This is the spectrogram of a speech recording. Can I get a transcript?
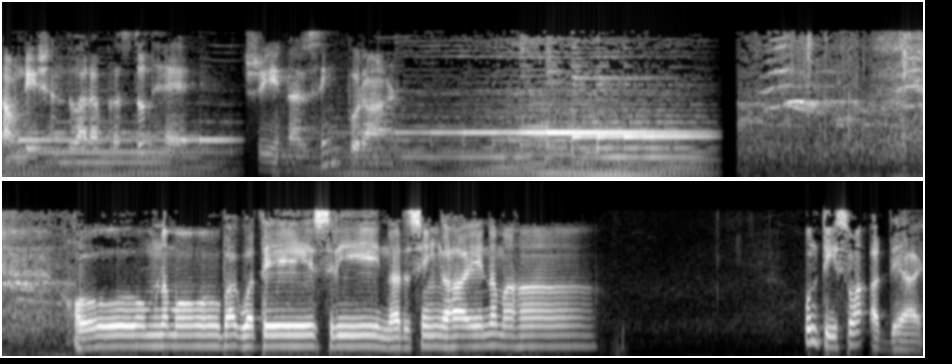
फाउंडेशन द्वारा प्रस्तुत है श्री नरसिंह पुराण। ओम नमो भगवते श्री नरसिंहाय नमः। उनतीसवां अध्याय,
